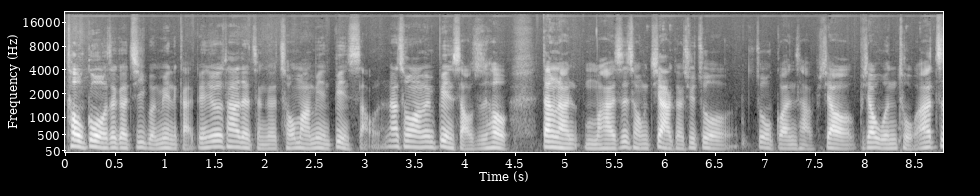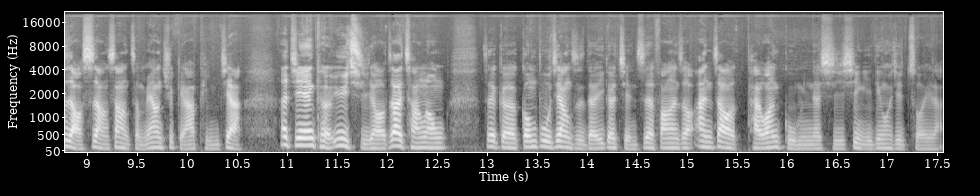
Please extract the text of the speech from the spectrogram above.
透过这个基本面的改变，就是它的整个筹码面变少了。那筹码面变少之后，当然我们还是从价格去做做观察，比较比较稳妥。那至少市场上怎么样去给它评价？那今天可预期哦，在长隆这个公布这样子的一个减资的方案之后，按照台湾股民的习性，一定会去追啦。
